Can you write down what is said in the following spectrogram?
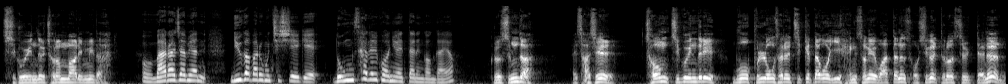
지구인들처럼 말입니다. 어, 말하자면 뉴가바로무치 씨에게 농사를 권유했다는 건가요? 그렇습니다. 사실 처음 지구인들이 무어 불농사를 짓겠다고 이 행성에 왔다는 소식을 들었을 때는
